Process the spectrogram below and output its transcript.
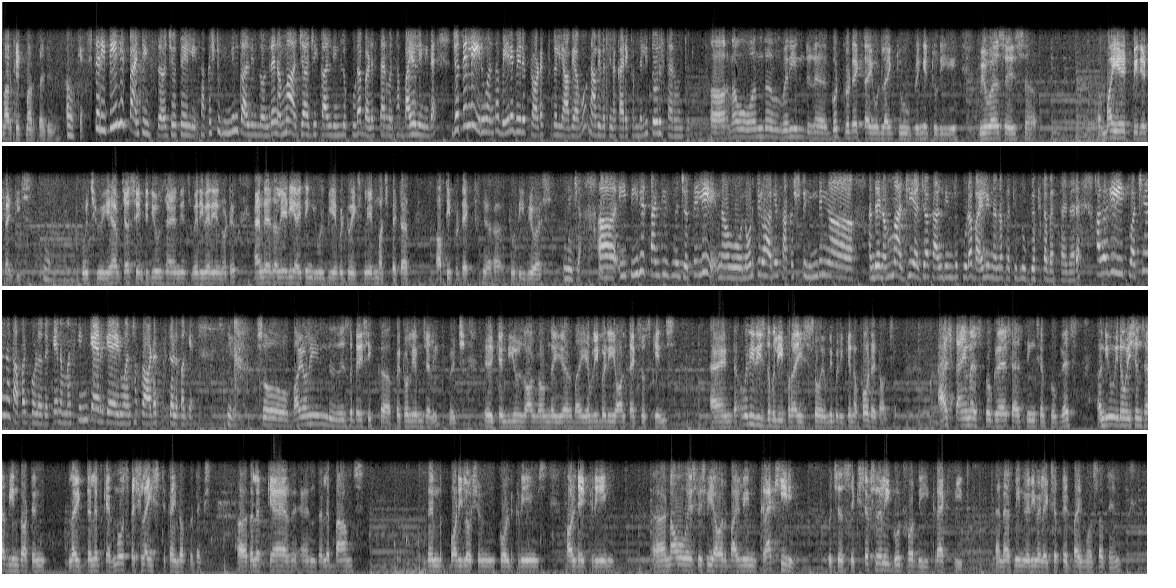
market ಮಾಡ್ತಾ ಇದ್ದೀವಿ. Okay. Sir ಈ period panties ಜೊತೆಯಲ್ಲಿ ಸಾಕಷ್ಟು ಹಿಂದಿನ ಕಾಲದಿಂದಲೂ ಅಂದ್ರೆ ನಮ್ಮ ಅಜ್ಜ ಅಜ್ಜಿ ಕಾಲದಿಂದಲೂ ಕೂಡ ಬಳಸ್ತಾ ಇರುವಂತಹ ಬಯೋಲಿನ್ ಇದೆ. ಜೊತೆಯಲ್ಲಿ ಇರುವಂತಹ ಬೇರೆ ಬೇರೆ ಪ್ರಾಡಕ್ಟ್ಸ್ಗಳು ಯಾವ್ಯಾವು? ನಾವಿವತ್ತಿನ ಕಾರ್ಯಕ್ರಮದಲ್ಲಿ ತೋರಿಸ್ತಾ ಇರುವಂತದ್ದು Uh, now, one the very uh, good product I would like to bring it to the viewers is uh, uh, My Aid Period Panties, which we have just introduced, and it's very very innovative. And as a lady, I think you will be able to explain much better of the product uh, to the viewers. ನಿಜ ಈ ಪೀರಿಯಡ್ನ ಜೊತೆಲಿ ನಾವು ನೋಡ್ತಿರೋ ಹಾಗೆ ಸಾಕಷ್ಟು ಹಿಂದಿನ ಅಂದ್ರೆ ನಮ್ಮ ಅಜ್ಜಿ ಅಜ್ಜ ಕಾಲದಿಂದಲೂ ಕೂಡ ಬಯಲಿನ ಅನ್ನ ಪ್ರತಿಯೊಬ್ರು ಉಪಯೋಗಿಸ್ತಾ ಬರ್ತಾ ಇದ್ದಾರೆ ಹಾಗಾಗಿ ಈ ತ್ವಚೆಯನ್ನ ಕಾಪಾಡ್ಕೊಳ್ಳೋದಕ್ಕೆ ನಮ್ಮ ಸ್ಕಿನ್ ಕೇರ್ಗೆ ಇರುವಂತಹ ಪ್ರಾಡಕ್ಟ್ಸ್ಗಳ ಬಗ್ಗೆ ತಿಳಿ So, Bioline is the basic uh, petroleum jelly, which uh, can be used all around the year by everybody, all types of skins, and uh, very reasonably priced, so everybody can afford it also. As time has progressed, as things have progressed, uh, new innovations have been brought in, like the lip care, more specialized kind of products, uh, the lip care and the lip balms, then the body lotion, cold creams, all day cream. Uh, now, especially our Bioline crack heel, which is exceptionally good for the crack feet and has been very well accepted by most of them,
